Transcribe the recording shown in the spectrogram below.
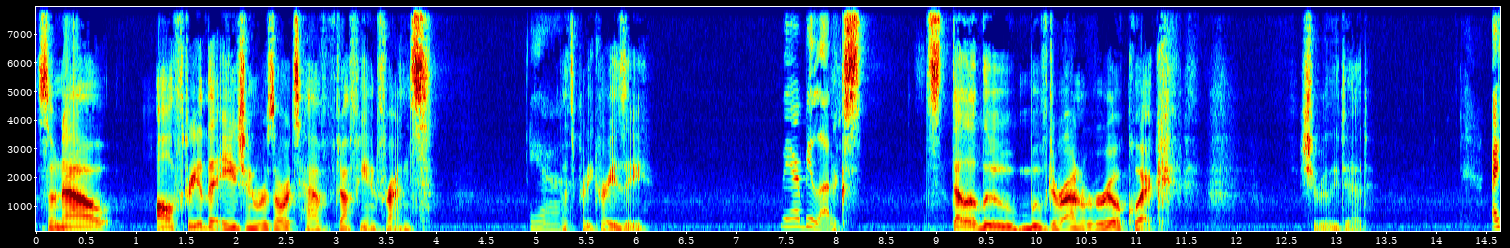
So now all three of the Asian resorts have Duffy and friends. Yeah, That's pretty crazy. they are beloved. Like, Stella Lou moved around real quick. She really did. I,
